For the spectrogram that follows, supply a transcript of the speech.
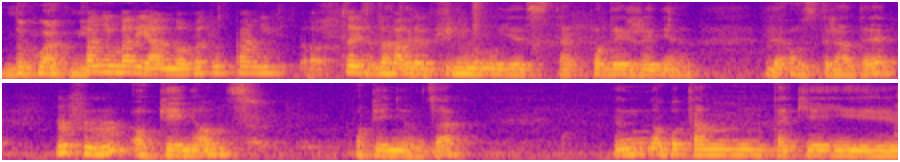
Dokładnie. Pani Marianno, według Pani, co jest Tematem tematem filmu? filmu jest tak podejrzenia e, o zdradę, Mhm. o pieniądz, o pieniądzach. No bo tam takiej,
